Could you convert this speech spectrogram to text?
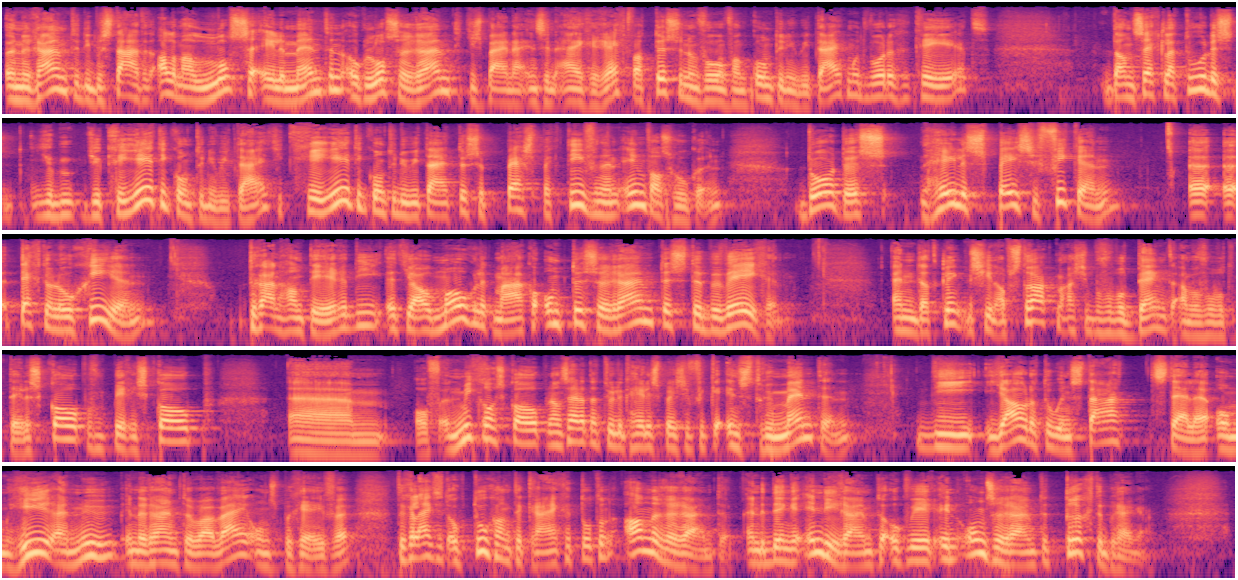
een ruimte die bestaat uit allemaal losse elementen, ook losse ruimtetjes bijna in zijn eigen recht, wat tussen een vorm van continuïteit moet worden gecreëerd. Dan zegt Latour dus, je, je creëert die continuïteit, je creëert die continuïteit tussen perspectieven en invalshoeken, door dus hele specifieke uh, uh, technologieën te gaan hanteren die het jou mogelijk maken om tussen ruimtes te bewegen. En dat klinkt misschien abstract, maar als je bijvoorbeeld denkt aan bijvoorbeeld een telescoop of een periscoop um, of een microscoop, dan zijn dat natuurlijk hele specifieke instrumenten die jou ertoe in staat stellen om hier en nu in de ruimte waar wij ons begeven, tegelijkertijd ook toegang te krijgen tot een andere ruimte. En de dingen in die ruimte ook weer in onze ruimte terug te brengen.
